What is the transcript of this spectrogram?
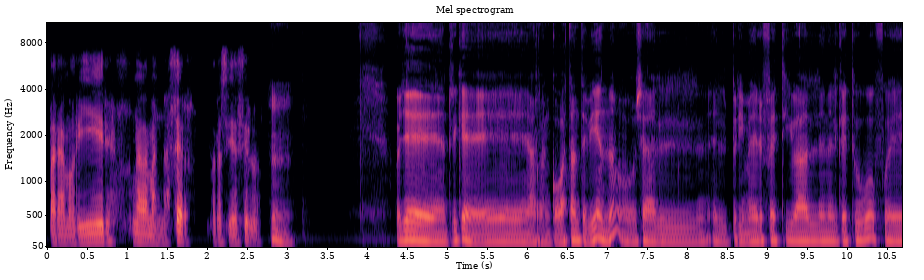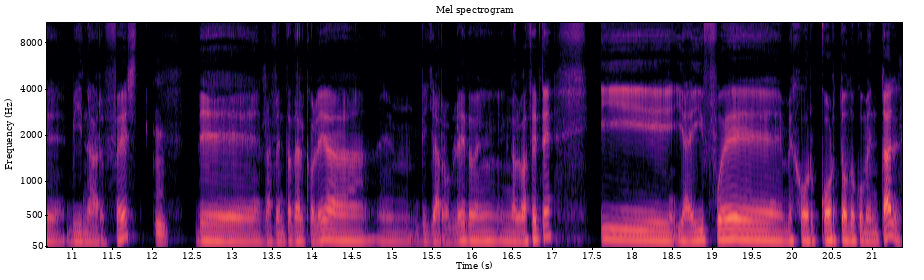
para morir nada más nacer, por así decirlo. Oye, Enrique, eh, arrancó bastante bien, ¿no? O sea, el, primer festival en el que estuvo fue Vinar Fest mm. de las ventas de Alcolea en Villarrobledo, en, en Albacete, y, ahí fue mejor corto documental.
